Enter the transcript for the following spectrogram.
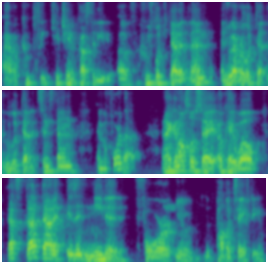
I have a complete chain of custody of who's looked at it then and whoever looked at who looked at it since then and before that. And I can also say, okay, well, that's that data isn't needed for you know public safety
